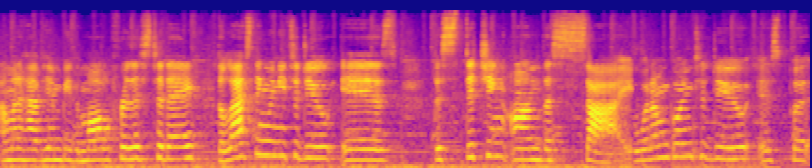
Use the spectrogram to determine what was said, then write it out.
I'm gonna have him be the model for this today. The last thing we need to do is the stitching on the side. What I'm going to do is put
